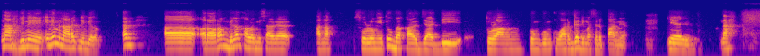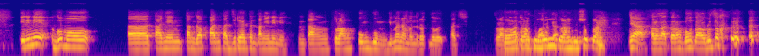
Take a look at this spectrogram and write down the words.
Nah, gini nih, ini menarik nih, Bill. Kan eh, orang-orang bilang kalau misalnya anak sulung itu bakal jadi tulang punggung keluarga di masa depan ya. Iya. iya. Ini nih gue mau eh, tanyain tanggapan Tajrian tentang ini nih, tentang tulang punggung. Gimana menurut lo, Taj? Tulang Kalau nggak tulang punggung, tulang rusuk lah. Ya, kalau nggak tulang punggung, tulang rusuk.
